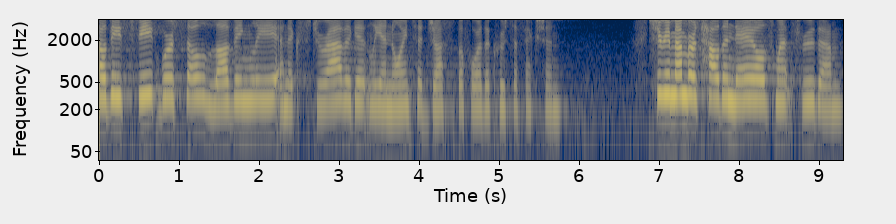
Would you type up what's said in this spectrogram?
how these feet were so lovingly and extravagantly anointed just before the crucifixion. She remembers how the nails went through them.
